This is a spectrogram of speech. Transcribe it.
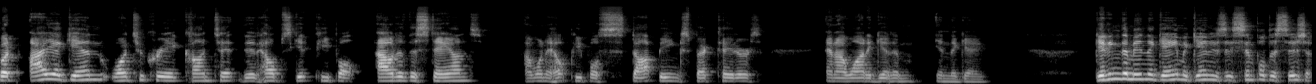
But I again want to create content that helps get people out of the stands. I want to help people stop being spectators and I want to get them in the game. Getting them in the game again is a simple decision.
